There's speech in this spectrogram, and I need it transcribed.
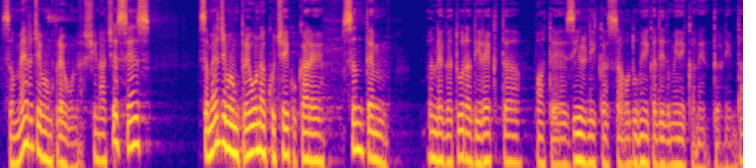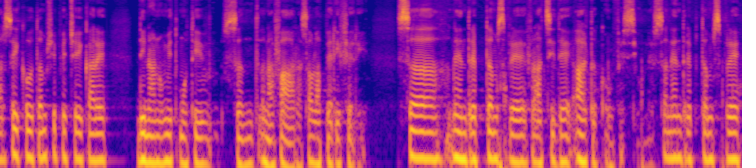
Să mergem împreună și în acest sens să mergem împreună cu cei cu care suntem în legătură directă, poate zilnică sau duminică de duminică ne întâlnim, dar să-i căutăm și pe cei care din anumit motiv sunt în afară sau la periferie să ne îndreptăm spre frații de altă confesiune, să ne îndreptăm spre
